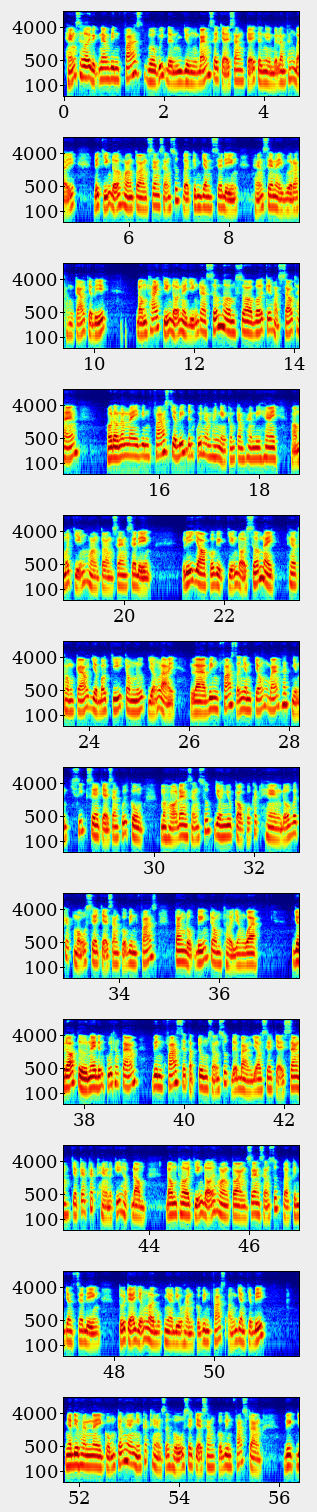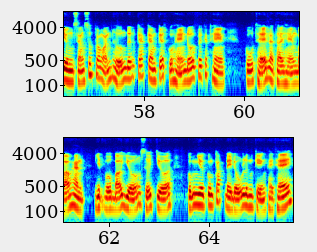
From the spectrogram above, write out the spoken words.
Hãng xe hơi Việt Nam VinFast vừa quyết định dừng bán xe chạy xăng kể từ ngày 15 tháng 7 để chuyển đổi hoàn toàn sang sản xuất và kinh doanh xe điện. Hãng xe này vừa ra thông cáo cho biết Động thái chuyển đổi này diễn ra sớm hơn so với kế hoạch 6 tháng. Hồi đầu năm nay, VinFast cho biết đến cuối năm 2022 họ mới chuyển hoàn toàn sang xe điện. Lý do của việc chuyển đổi sớm này, theo thông cáo do báo chí trong nước dẫn lại, là VinFast đã nhanh chóng bán hết những chiếc xe chạy xăng cuối cùng mà họ đang sản xuất do nhu cầu của khách hàng đối với các mẫu xe chạy xăng của VinFast tăng đột biến trong thời gian qua. Do đó, từ nay đến cuối tháng 8, VinFast sẽ tập trung sản xuất để bàn giao xe chạy xăng cho các khách hàng đã ký hợp đồng, đồng thời chuyển đổi hoàn toàn sang sản xuất và kinh doanh xe điện. Tuổi trẻ dẫn lời một nhà điều hành của VinFast ẩn danh cho biết. Nhà điều hành này cũng trấn an những khách hàng sở hữu xe chạy xăng của VinFast rằng việc dừng sản xuất không ảnh hưởng đến các cam kết của hãng đối với khách hàng, cụ thể là thời hạn bảo hành, dịch vụ bảo dưỡng, sửa chữa cũng như cung cấp đầy đủ linh kiện thay thế.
